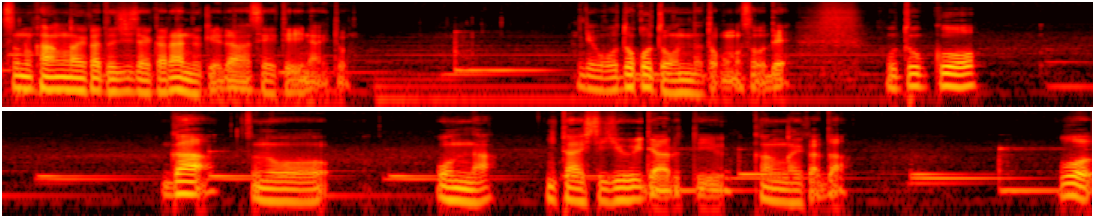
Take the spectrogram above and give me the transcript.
その考え方自体から抜け出せていないと。で男と女とかもそうで男がその女に対して優位であるっていう考え方を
